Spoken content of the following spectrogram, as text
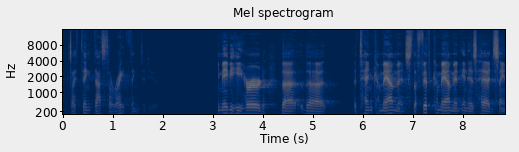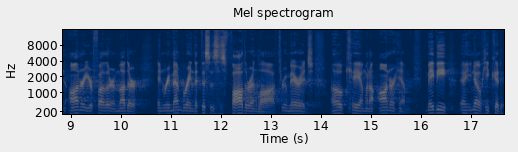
because I think that's the right thing to do. Maybe he heard the, the, the Ten Commandments, the fifth commandment in his head, saying, Honor your father and mother, and remembering that this is his father in law through marriage. Okay, I'm going to honor him. Maybe, uh, you know, he could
